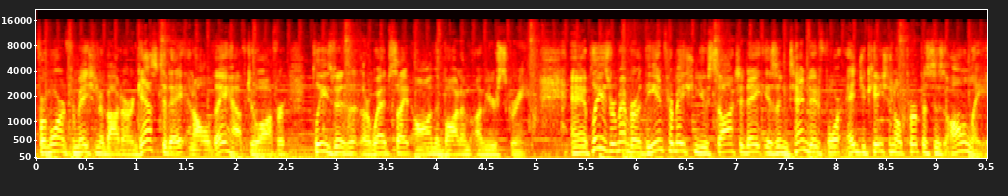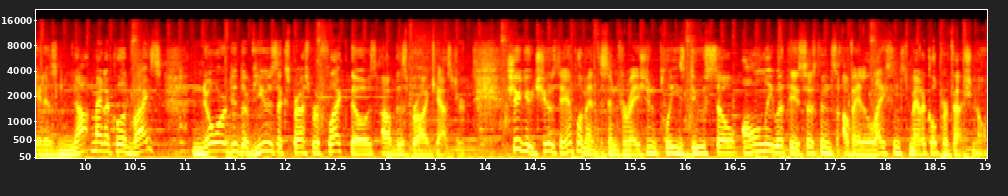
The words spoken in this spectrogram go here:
For more information about our guests today and all they have to offer, please visit their website on the bottom of your screen. And please remember, the information you saw today is intended for educational purposes only. It is not medical advice, nor do the views expressed reflect those of this broadcaster. Should you choose to implement this information, please do so only with the assistance of a licensed medical professional.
